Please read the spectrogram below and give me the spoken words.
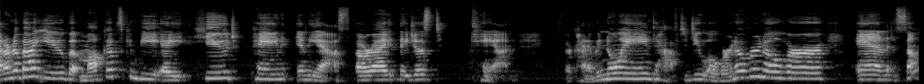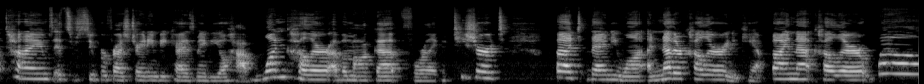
I don't know about you, but mock-ups can be a huge pain in the ass, all right? They just can. They're kind of annoying to have to do over and over and over. And sometimes it's super frustrating because maybe you'll have one color of a mock-up for like a t-shirt, but then you want another color and you can't find that color. Well,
